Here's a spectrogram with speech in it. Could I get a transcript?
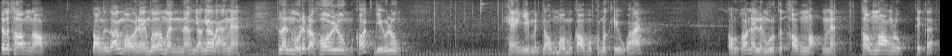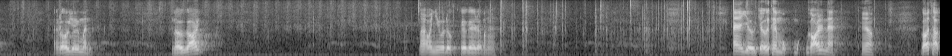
Rất là thơm ngọt. Còn cái gói mồi này, bữa mình hướng dẫn cho các bạn nè lên mùi rất là hôi luôn, khó chịu luôn. Hàng gì mình trộn mồi mình có không được hiệu quả. Còn gói này lên mùi rất là thơm ngọt nè, thơm ngon luôn, thiệt á. Đổ vô mình. Nửa gói. Đó bao nhiêu được? Kêu kêu được bạn à Đây, dự trữ thêm một một gói nữa nè thấy không? Gói thật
